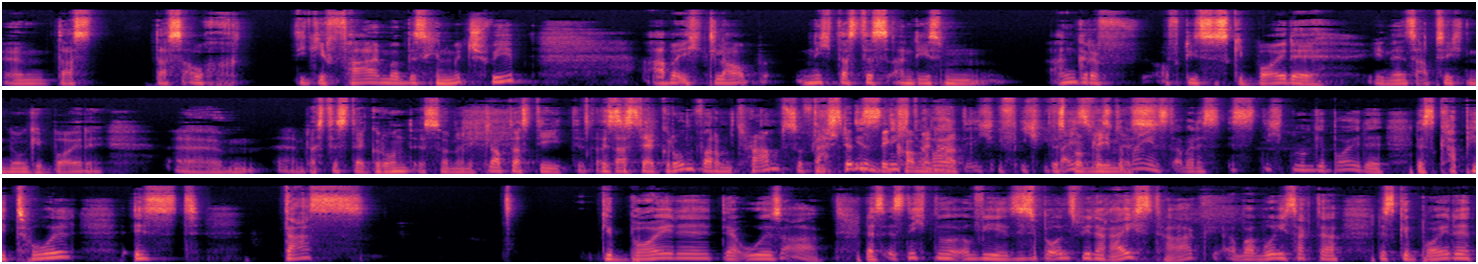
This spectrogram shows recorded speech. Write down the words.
ähm, dass dass auch die Gefahr immer ein bisschen mitschwebt. Aber ich glaube nicht, dass das an diesem Angriff auf dieses Gebäude, ich nenne es absichtlich nur Gebäude, ähm, ähm, dass das der Grund ist, sondern ich glaube, dass die, dass das der Grund, warum Trump so viele Stimmen bekommen nicht, hat, ich, ich, das weiß, Problem was du meinst, aber das ist nicht nur ein Gebäude. Das Kapitol ist das Gebäude der USA. Das ist nicht nur irgendwie, es ist bei uns wieder Reichstag, aber wo ich sage, da, das Gebäude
